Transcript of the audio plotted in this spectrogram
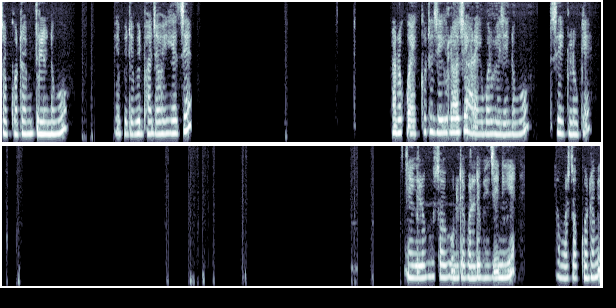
সব কটা আমি তুলে নেব। এপিট এপিট ভাজা হয়ে গেছে। আরও কয়েক কটা যেগুলো আছে আর একবার ভেজে নেব সেইগুলোকে। এগুলো সব উল্টে পাল্টে ভেজে নিয়ে আবার সব কটা আমি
